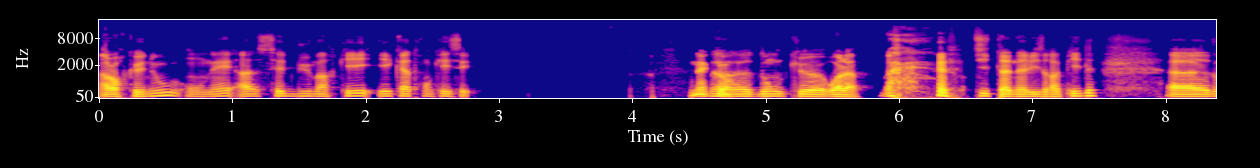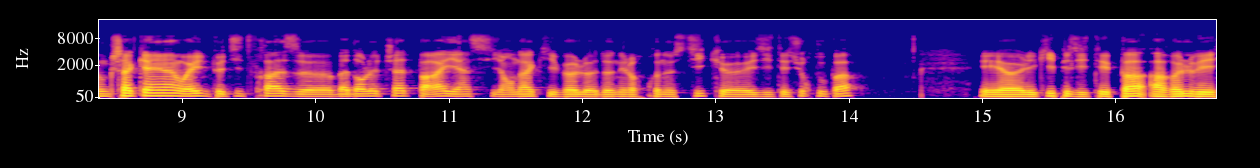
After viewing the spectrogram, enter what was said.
Alors que nous, on est à 7 buts marqués et 4 encaissés. D'accord. Euh, donc euh, voilà, petite analyse rapide. Euh, donc chacun, ouais, une petite phrase bah, dans le chat, pareil, hein, s'il y en a qui veulent donner leur pronostic, n'hésitez surtout pas. Et l'équipe, n'hésitez pas à relever.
